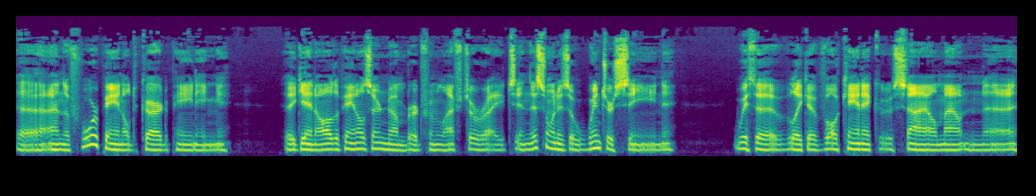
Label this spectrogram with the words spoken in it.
Uh, on the four paneled card painting, again, all the panels are numbered from left to right. And this one is a winter scene with a like a volcanic style mountain uh,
